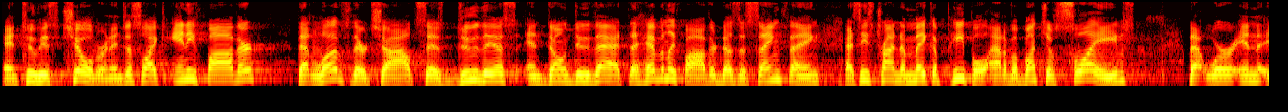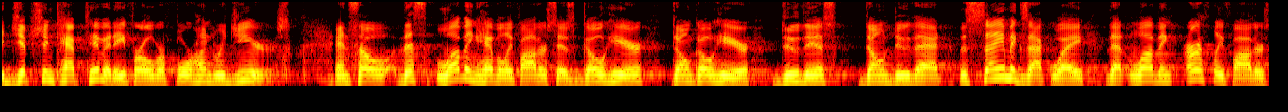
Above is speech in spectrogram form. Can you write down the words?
and to his children. And just like any father that loves their child says, do this and don't do that, the Heavenly Father does the same thing as he's trying to make a people out of a bunch of slaves that were in Egyptian captivity for over 400 years. And so this loving Heavenly Father says, Go here, don't go here, do this, don't do that. The same exact way that loving earthly fathers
